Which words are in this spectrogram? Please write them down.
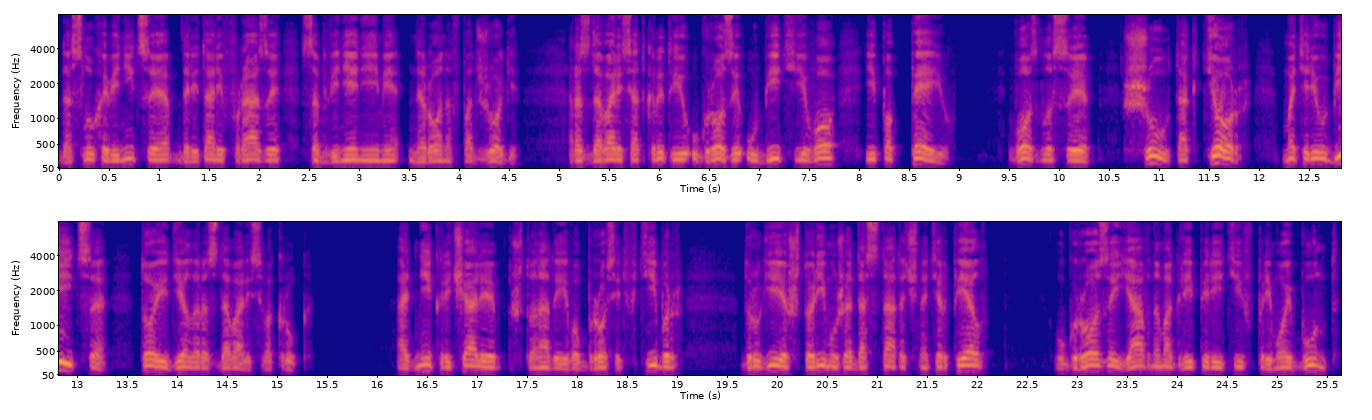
До слуха Вениция долетали фразы с обвинениями Нерона в поджоге раздавались открытые угрозы убить его и Попею. Возгласы «Шут! Актер! Матереубийца!» то и дело раздавались вокруг. Одни кричали, что надо его бросить в Тибр, другие, что Рим уже достаточно терпел. Угрозы явно могли перейти в прямой бунт,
